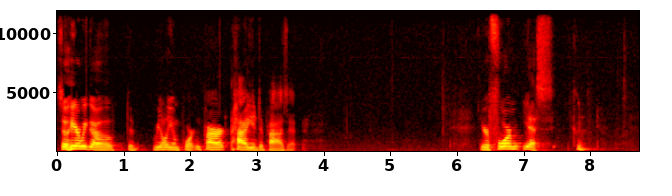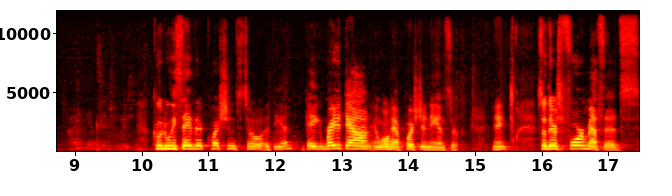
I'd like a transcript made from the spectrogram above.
So here we go, the really important part, how you deposit. Your form, yes. Could, could we save the questions till at the end? Okay, write it down and we'll have question and answer. Okay? So there's four methods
